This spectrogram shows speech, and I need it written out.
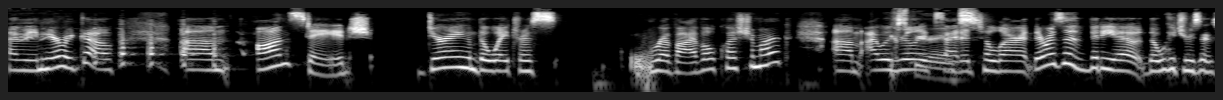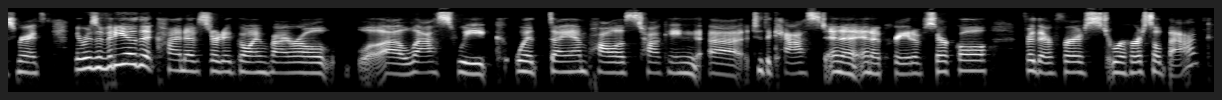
I mean, here we go. Um, on stage during the waitress revival question mark um, i was really excited to learn there was a video the waitress experience there was a video that kind of started going viral uh, last week with diane paulus talking uh, to the cast in a, in a creative circle for their first rehearsal back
